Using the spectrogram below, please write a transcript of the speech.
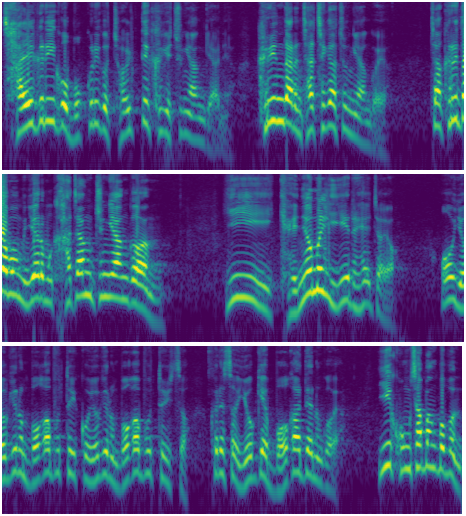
잘 그리고 못 그리고 절대 그게 중요한 게 아니에요. 그린다는 자체가 중요한 거예요. 자, 그러다 보면 여러분 가장 중요한 건 이 개념을 이해를 해줘요. 어, 여기는 뭐가 붙어 있고 여기는 뭐가 붙어 있어. 그래서 이게 뭐가 되는 거야. 이 공사 방법은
